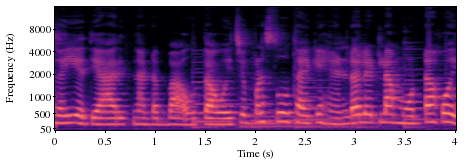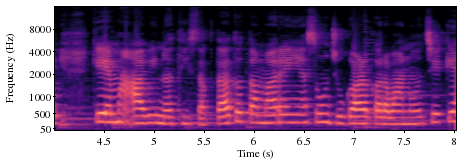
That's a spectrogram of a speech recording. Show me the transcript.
જઈએ ત્યાં આ રીતના ડબ્બા આવતા હોય છે. પણ શું થાય કે હેન્ડલ એટલા મોટા હોય કે એમાં આવી નથી શકતા. તો તમારે અહીંયા શું જુગાડ કરવાનો છે કે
